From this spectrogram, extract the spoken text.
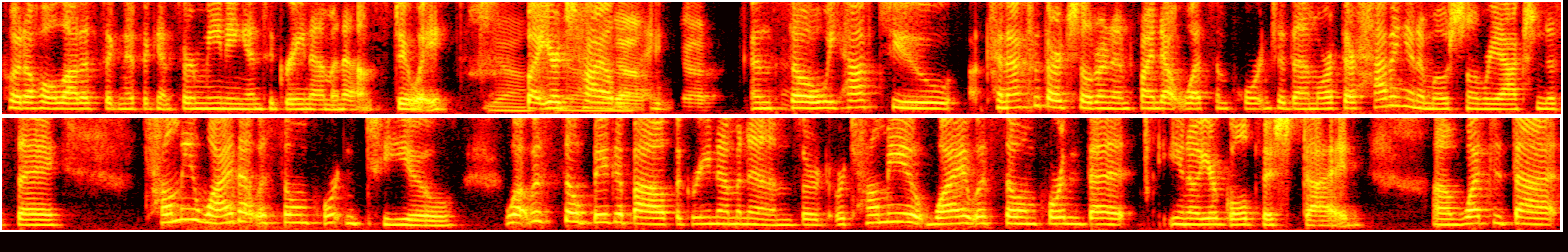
put a whole lot of significance or meaning into green m&ms do we Yeah. but your Yeah. child Yeah. might Yeah. and so we have to connect with our children and find out what's important to them, or if they're having an emotional reaction, to say, Tell me why that was so important to you. What was so big about the green M&Ms, or or tell me why it was so important that you know your goldfish died. Um, what did that?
